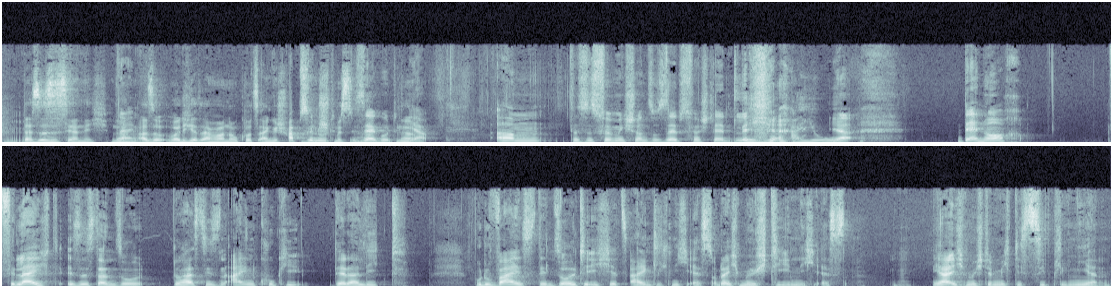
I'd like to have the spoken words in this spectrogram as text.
Mhm. Das ist es ja nicht. Ne? Also wollte ich jetzt einfach nur kurz eingeschmissen Absolut, sehr haben, gut, ne? ja. Ähm, das ist für mich schon so selbstverständlich. Ajo. ja. Dennoch vielleicht ist es dann so, du hast diesen einen Cookie, der da liegt, wo du weißt, den sollte ich jetzt eigentlich nicht essen oder ich möchte ihn nicht essen. Ja, ich möchte mich disziplinieren.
